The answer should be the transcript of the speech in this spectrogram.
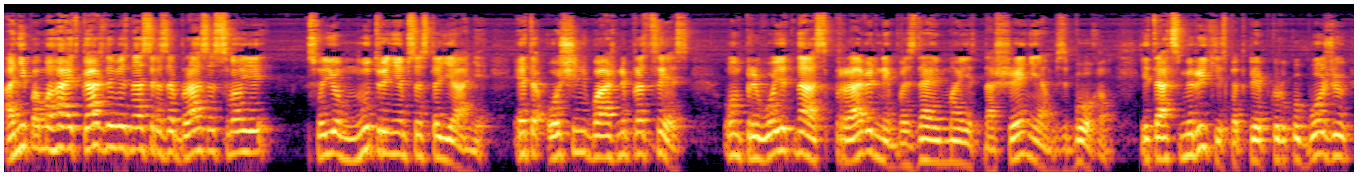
они помогают каждому из нас разобраться в своей, в своем внутреннем состоянии. Это очень важный процесс. Он приводит нас к правильным взаимоотношениям с Богом. Итак, смиритесь под крепкую руку Божию,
